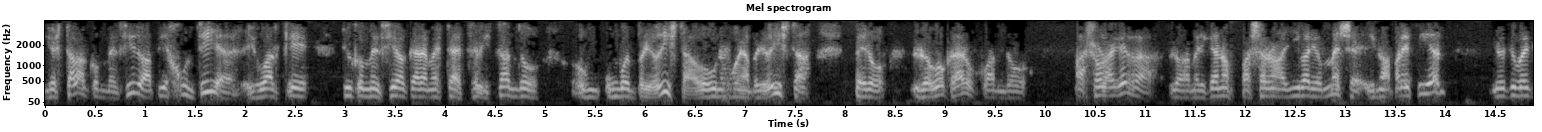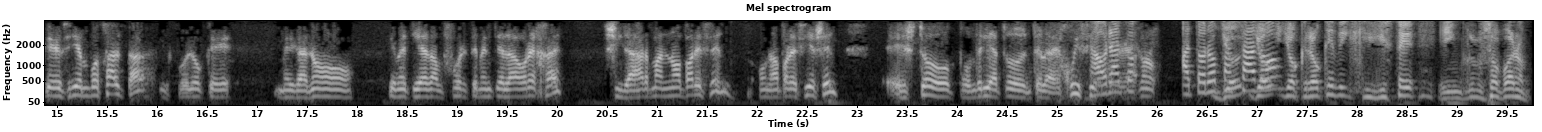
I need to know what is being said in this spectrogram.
yo estaba convencido, a pie juntillas, igual que estoy convencido que ahora me está entrevistando un, buen periodista o una buena periodista, pero luego, claro, cuando pasó la guerra, los americanos pasaron allí varios meses y no aparecían, yo tuve que decir en voz alta, y fue lo que me ganó que me tiraran fuertemente la oreja, si las armas no aparecen o no apareciesen, esto pondría todo en tela de juicio. Ahora, a toro pasado... Yo, creo que dijiste, incluso, bueno,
